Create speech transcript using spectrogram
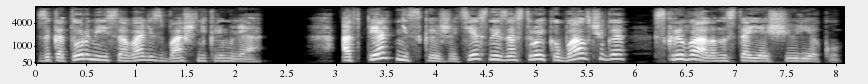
за которыми рисовались башни Кремля. От Пятницкой же тесная застройка Балчуга скрывала настоящую реку.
